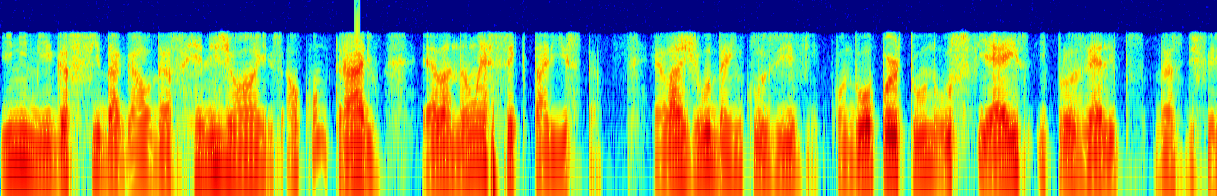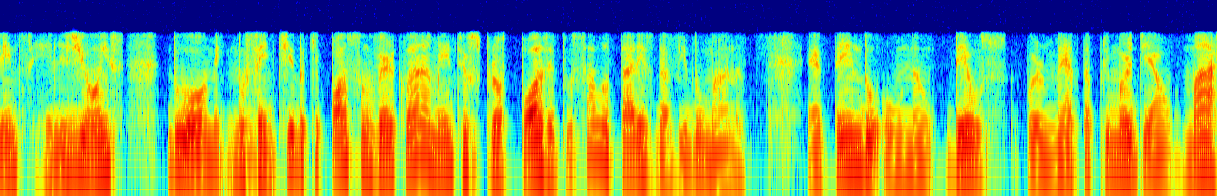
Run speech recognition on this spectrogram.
inimiga fidagal das religiões. Ao contrário, ela não é sectarista. Ela ajuda, inclusive, quando oportuno, os fiéis e prosélitos das diferentes religiões do homem, no sentido que possam ver claramente os propósitos salutares da vida humana, é, tendo ou não Deus por meta primordial, mas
